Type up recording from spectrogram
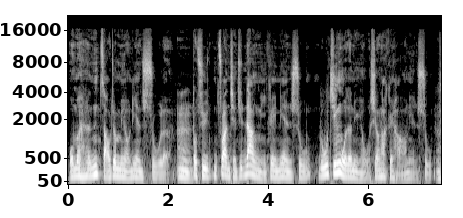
我们很早就没有念书了，嗯，都去赚钱去让你可以念书。如今我的女儿，我希望她可以好好念书。嗯，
